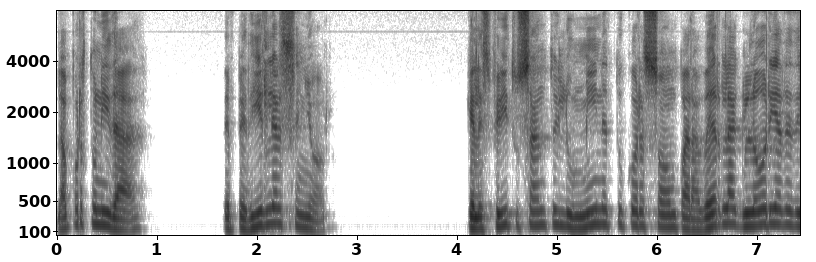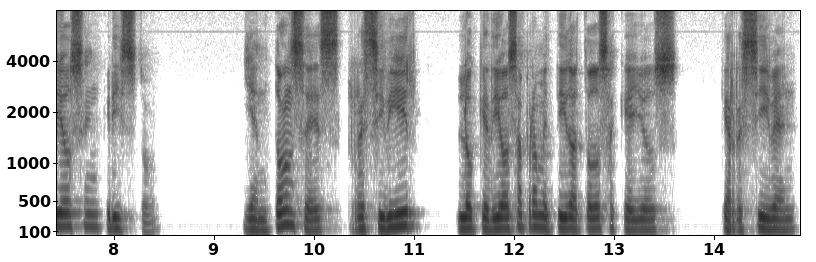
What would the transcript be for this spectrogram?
la oportunidad de pedirle al Señor que el Espíritu Santo ilumine tu corazón para ver la gloria de Dios en Cristo y entonces recibir lo que Dios ha prometido a todos aquellos que reciben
